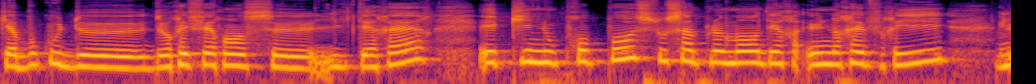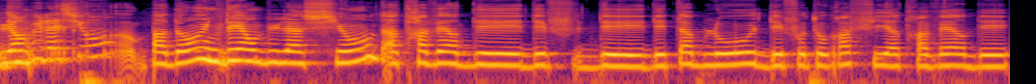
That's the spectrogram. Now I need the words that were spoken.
qui a beaucoup de, de références littéraires et qui nous propose tout simplement des, une rêverie Merci une, déambulation euh, Pardon, une déambulation à travers des, des, des, tableaux, des photographies, à travers des,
